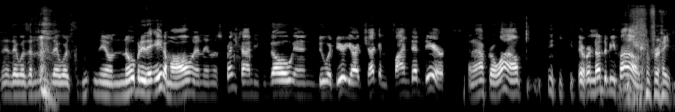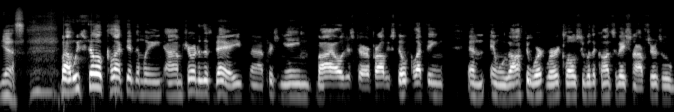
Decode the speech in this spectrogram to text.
there was a there was you know nobody that ate them all. And in the springtime, you could go and do a deer yard check and find dead deer. And after a while, there were none to be found. right. Yes. But we still collected, and we I'm sure to this day, uh, fish and game biologists are probably still collecting. And, and we often work very closely with the conservation officers who,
